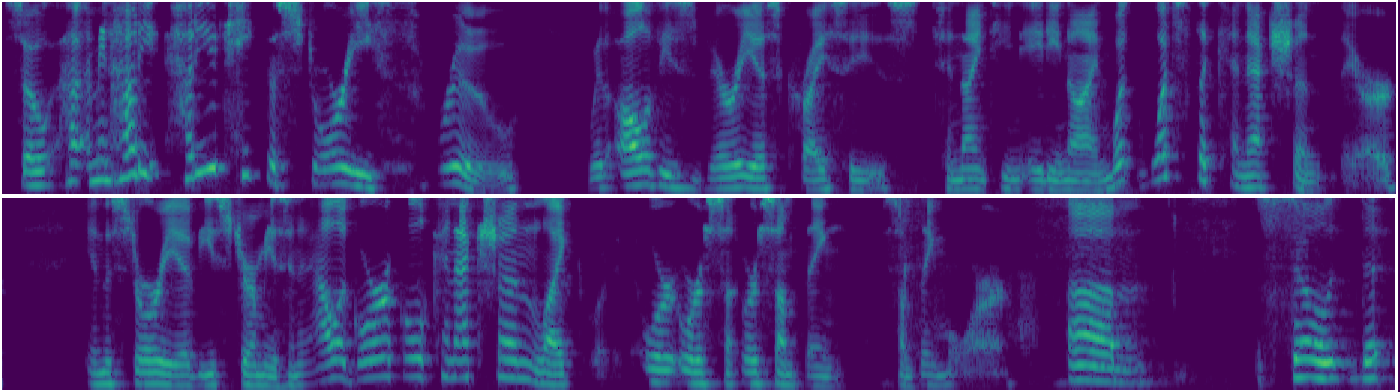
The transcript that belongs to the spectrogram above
So, I mean, how do you how do you take the story through with all of these various crises to 1989? What what's the connection there? in the story of East Germany is it an allegorical connection, like or or or something something more. Um, so the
